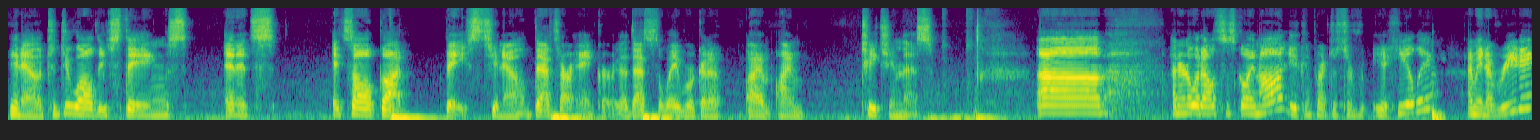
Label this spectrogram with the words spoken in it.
you know, to do all these things, and it's it's all God based. You know, that's our anchor. That that's the way we're gonna. I'm I'm teaching this. Um, I don't know what else is going on. You can purchase a, a healing, I mean, a reading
